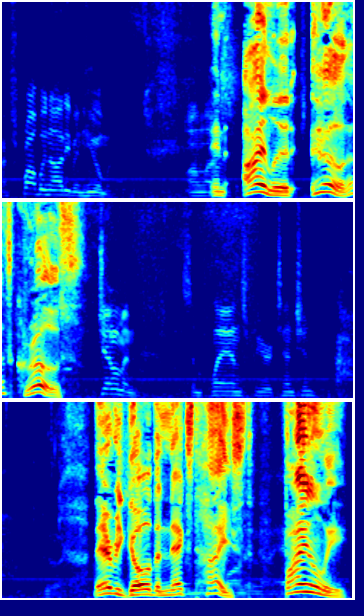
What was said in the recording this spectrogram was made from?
That's probably not even human. Unless, An eyelid? Ew, that's gross. Gentlemen, some plans for your attention? There we go, the next heist. Finally!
